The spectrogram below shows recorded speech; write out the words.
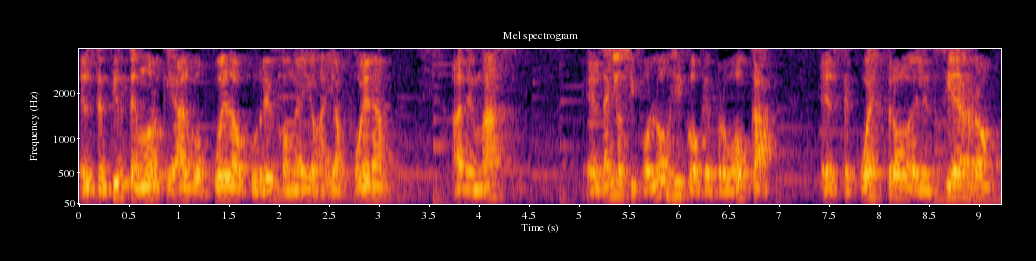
el sentir temor que algo pueda ocurrir con ellos allá afuera Además, el daño psicológico que provoca el secuestro, el encierro,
